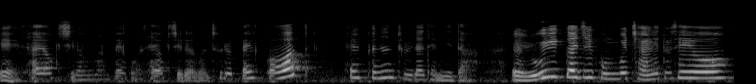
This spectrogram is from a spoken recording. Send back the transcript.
예, 사역 지각만 빼고 사역 지각은 2를 뺄 것, 헬프는 둘 다 됩니다. 예, 여기까지 공부 잘 해두세요.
